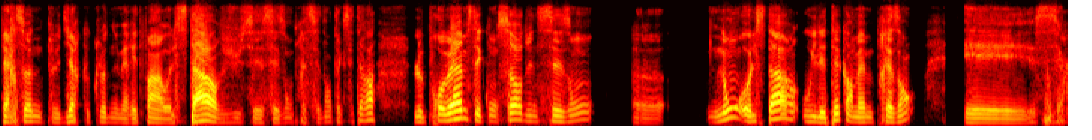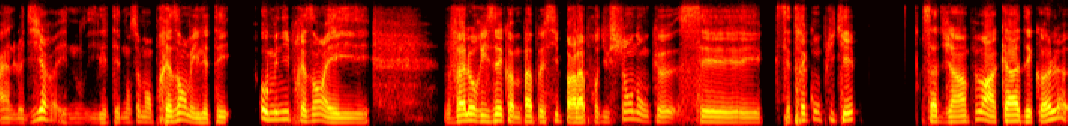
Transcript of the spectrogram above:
personne peut dire que Claude ne mérite pas un All-Star vu ses saisons précédentes, etc. Le problème, c'est qu'on sort d'une saison non All-Star où il était quand même présent, et c'est rien de le dire, il était non seulement présent, mais il était omniprésent et valorisé comme pas possible par la production. Donc c'est très compliqué. Ça devient un peu un cas d'école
